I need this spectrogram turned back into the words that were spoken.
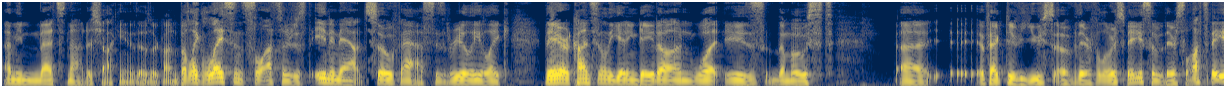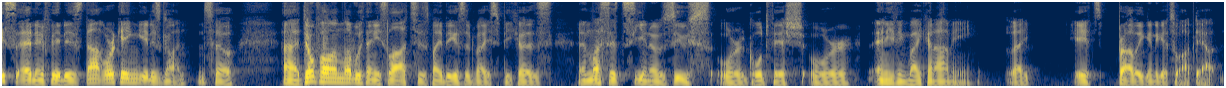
I mean, that's not as shocking that those are gone, but like licensed slots are just in and out so fast. Is really like they are constantly getting data on what is the most uh, effective use of their floor space, of their slot space. And if it is not working, it is gone. So, uh, don't fall in love with any slots is my biggest advice because unless it's, you know, Zeus or Goldfish or anything by Konami, like it's probably going to get swapped out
